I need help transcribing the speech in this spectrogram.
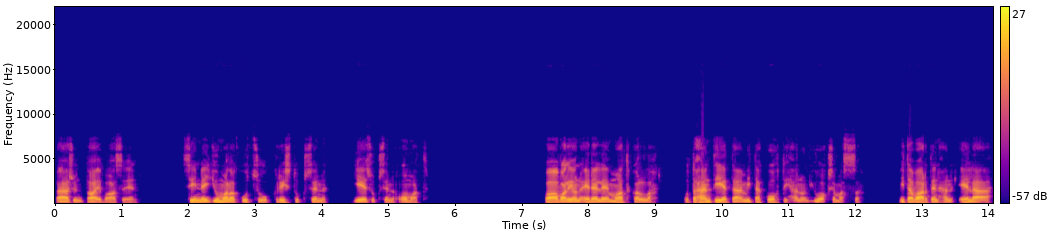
pääsyn taivaaseen. Sinne Jumala kutsuu Kristuksen, Jeesuksen omat. Paavali on edelleen matkalla, mutta hän tietää, mitä kohti hän on juoksemassa, mitä varten hän elää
